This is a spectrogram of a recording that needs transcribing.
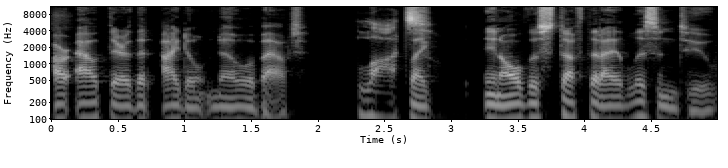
are out there that I don't know about? lots. Like in all the stuff that I listen to,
